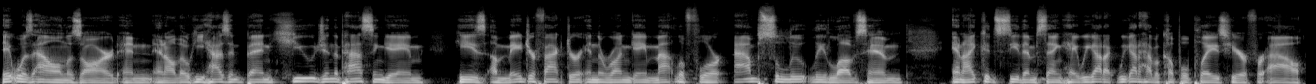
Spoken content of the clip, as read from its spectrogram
It was Allen Lazard. And and although he hasn't been huge in the passing game, he's a major factor in the run game. Matt LaFleur absolutely loves him. And I could see them saying, "Hey, we gotta we gotta have a couple plays here for Al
